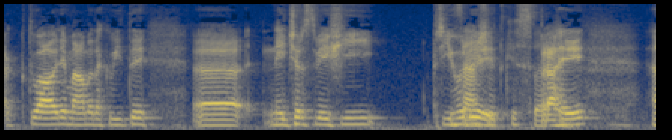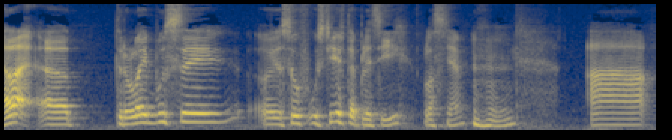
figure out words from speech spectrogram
aktuálně máme takový ty uh, nejčerstvější příhody Zážitky z své. Prahy. Hele, uh, trolejbusy jsou v Ústí i v Teplicích vlastně. Mhm. A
